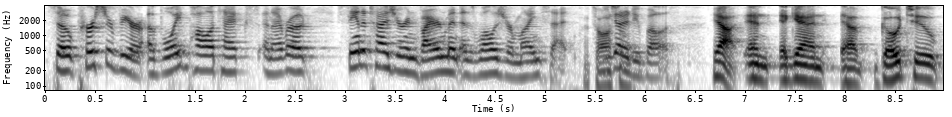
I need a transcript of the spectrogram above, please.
So persevere, avoid politics, and I wrote sanitize your environment as well as your mindset. That's awesome. You got to do both. Yeah, and again, uh, go to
